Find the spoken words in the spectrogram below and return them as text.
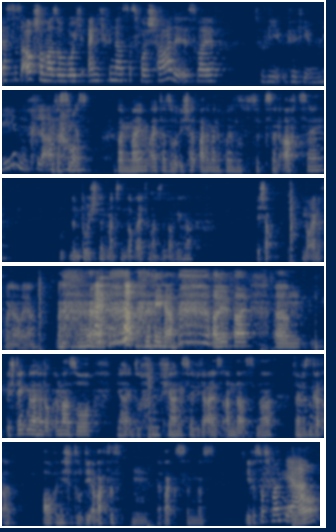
das ist auch schon mal so, wo ich eigentlich finde, dass das voll schade ist, weil so wie will die im Leben Ja, klar. das Ding ist, bei meinem Alter, so ich hatte alle meine Freunde sind so 17, 18. Im Durchschnitt, manche sind auch älter, manche sind auch jünger. Ich habe nur eine Freundin, aber ja. ja, auf jeden Fall. Ähm, ich denke mir dann halt auch immer so, ja, in so fünf Jahren ist ja wieder alles anders, ne? Ich meine, wir sind gerade auch nicht so die erwachsensten, erwachsenes, ihr wisst, was ich meine? Ja. Genau.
